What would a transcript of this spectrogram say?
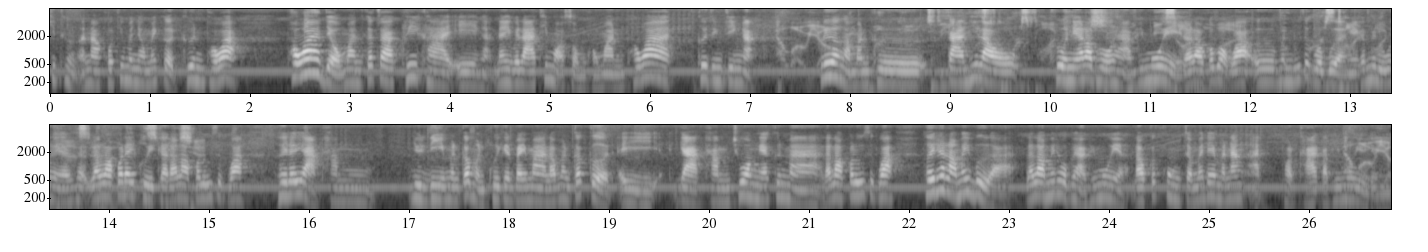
คิดถึงอนาคตที่มันยังไม่เกิดขึ้น เพราะว่าเพราะว่าเดี๋ยวมันก็จะคลี่คลายเองอะในเวลาที่เหมาะสมของมัน เพราะว่าคือจริง ๆอะเรื่องอะมันคือการที่เราคือวันนี้เราโทรหาพี่มุ้ยแล้วเราก็บอกว่าเออมันรู้สึกเบื่อๆไงก็ไม่รู้เนี่ยแล้วเราก็ได้คุยกันแล้วเราก็รู้สึกว่าเฮ้ยเราอยากทำอยู่ดีมันก็เหมือนคุยกันไปมา แล้วมันก็เกิดไออยากทำช่วงเนี้ยขึ้นมา แล้วเราก็รู้สึกว่าเฮ้ยถ้าเราไม่เบื่อ แล้วเราไม่โทรไปหาพี่มุ้ยอะเราก็คงจะไม่ได้มานั่งอัดพอดคาสต์กับพี่มุ้ยอยู่อย่างนี้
